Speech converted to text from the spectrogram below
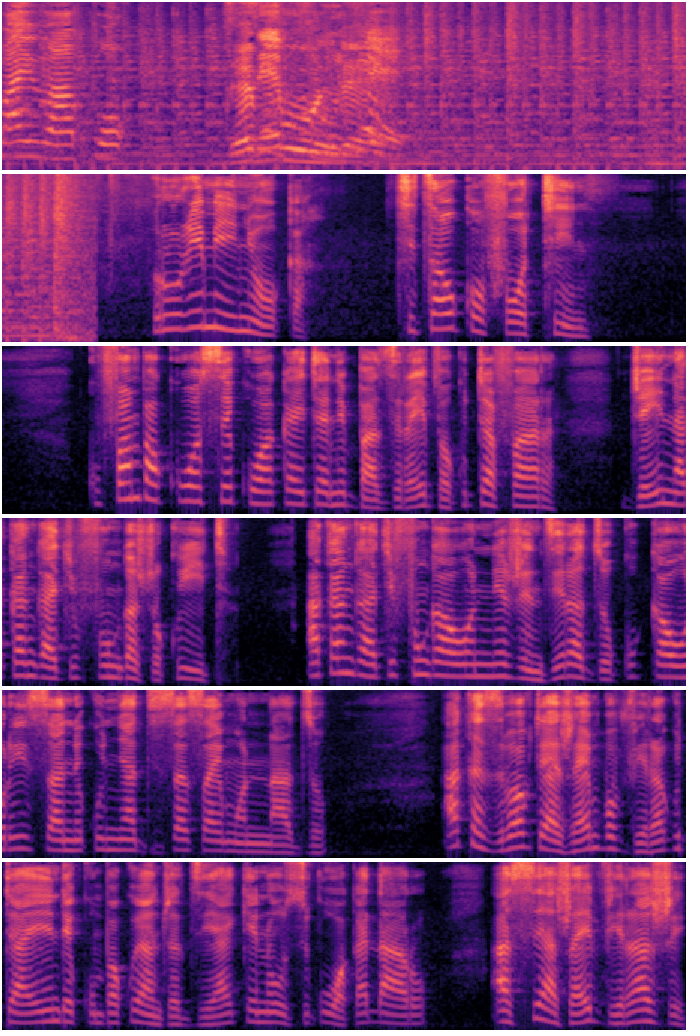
Bye, Vapo. Rurimi nyoka chitsauko 14 kufamba kwose kwaakaita nebhazi raibva kutafara jane akanga achifunga zvokuita. Akanga achifungawo nezvenzira dzokukaurisa nekunyadzisa simon nadzo. Akaziva kuti hazvaimbobvira kuti aende kumba kwehanzvadzi yake nousiku hwakadaro asi hazvaibvirazve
